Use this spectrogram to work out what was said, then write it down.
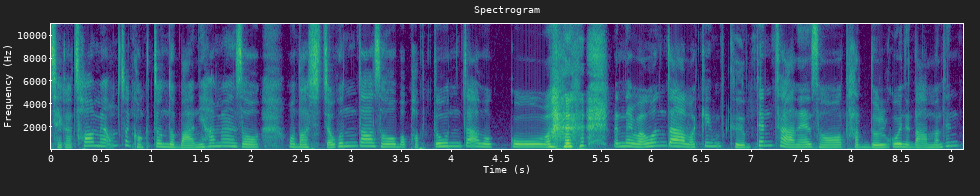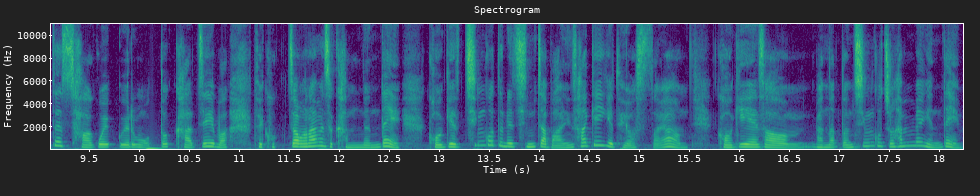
제가 처음에 엄청 걱정도 많이 하면서 어, 나 진짜 혼자서 막 밥도 혼자 먹고 맨날 막 혼자 막 그 텐트 안에서 다 놀고 있는데 나만 텐트에서 자고 있고 이러면 어떡하지? 막 되게 걱정을 하면서 갔는데 거기에서 친구들을 진짜 많이 사귀게 되었어요. 거기에서 만났던 친구 중 한 명인데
